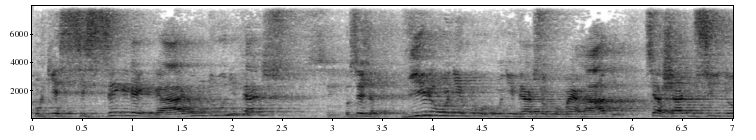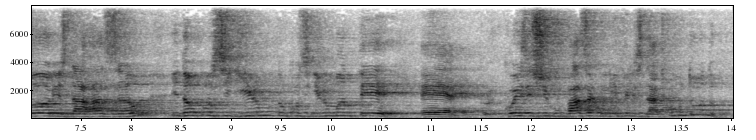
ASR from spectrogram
porque se segregaram do universo. Sim. Ou seja, viram o uni- o universo como errado, se acharam senhores da razão e não conseguiram, não conseguiram manter, é, coexistir com paz, harmonia e felicidade como um todo.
